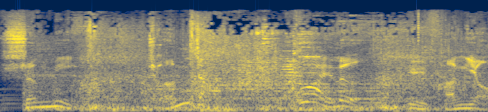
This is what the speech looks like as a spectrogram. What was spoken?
生命、成长、快乐与朋友。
